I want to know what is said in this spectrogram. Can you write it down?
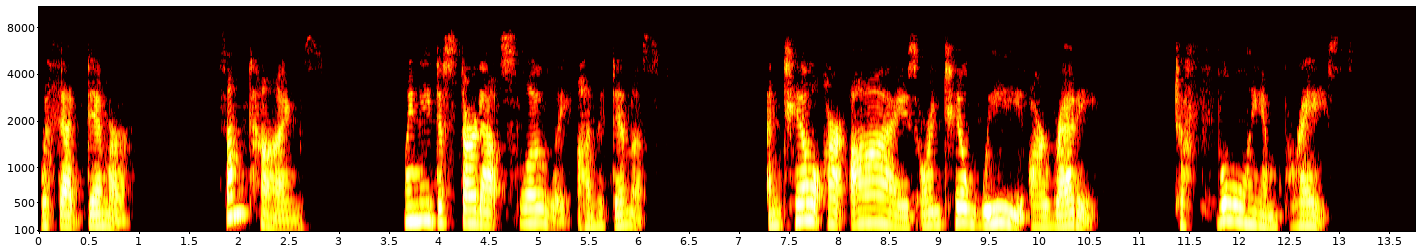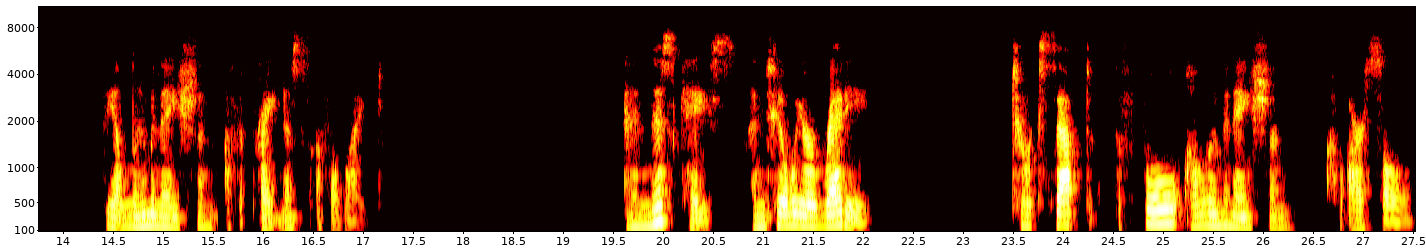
with that dimmer Sometimes we need to start out slowly on the dimmest until our eyes or until we are ready to fully embrace the illumination of the brightness of the light. And in this case, until we are ready to accept the full illumination of our soul.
